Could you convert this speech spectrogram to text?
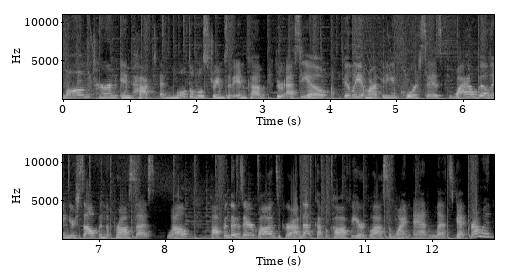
long term impact and multiple streams of income through SEO, affiliate marketing, and while building yourself in the process. Well, pop in those AirPods, grab that cup of coffee or glass of wine, and let's get growing.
